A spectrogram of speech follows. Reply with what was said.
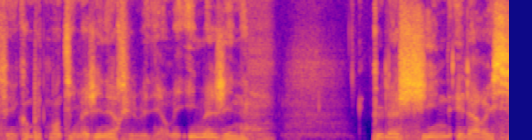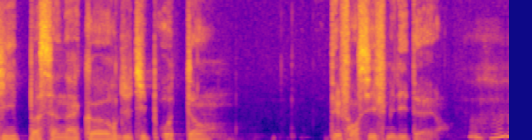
c'est complètement imaginaire ce que je veux dire, mais imagine que la Chine et la Russie passent un accord du type OTAN défensif militaire. Mm-hmm.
